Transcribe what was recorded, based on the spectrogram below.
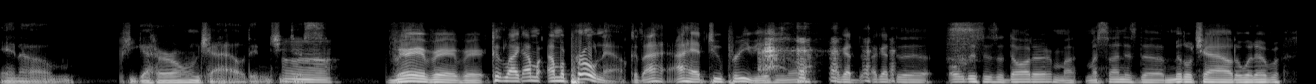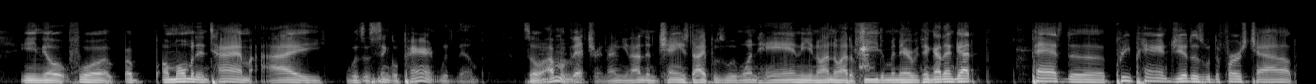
and um, she got her own child, and she just Mm. Very, very, very. Cause like I'm, a, I'm a pro now. Cause I, I had two previous. You know, I got, the, I got the oldest is a daughter. My, my son is the middle child or whatever. You know, for a, a moment in time, I was a single parent with them. So I'm a Mhm. veteran. I mean, I done changed diapers with one hand. You know, I know how to feed them and everything. I done got past the pre-parent jitters with the first child.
